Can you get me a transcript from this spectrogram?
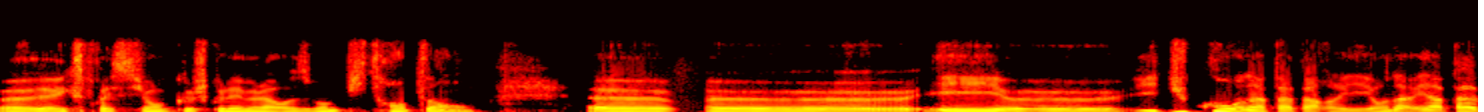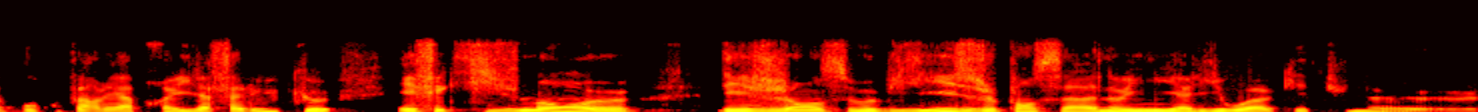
Euh, expression que je connais malheureusement depuis 30 ans. Euh, euh, et, euh, et, du coup, on n'a pas parlé. On n'a pas beaucoup parlé après. Il a fallu que, effectivement, des gens se mobilisent. Je pense à Noémie Aliwa, qui est une euh,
